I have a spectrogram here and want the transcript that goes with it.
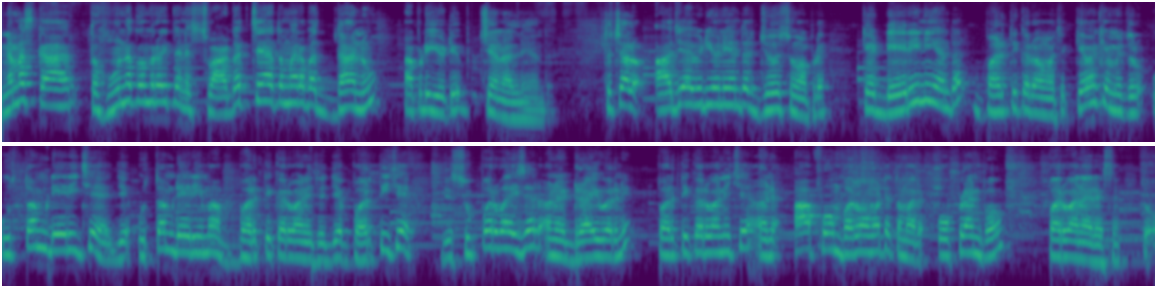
નમસ્કાર. તો હું નકુમ રોહિત અને સ્વાગત છે આ તમારા બધાનું આપણી યુટ્યુબ ચેનલની અંદર. તો ચાલો, આજે આ વિડીયોની અંદર જોઈશું આપણે કે ડેરીની અંદર ભરતી કરવામાં છે. કહેવાય કે મિત્રો, ઉત્તમ ડેરી છે, જે ઉત્તમ ડેરીમાં ભરતી કરવાની છે. જે ભરતી છે, જે સુપરવાઇઝર અને ડ્રાઈવરની ભરતી કરવાની છે અને આ ફોર્મ ભરવા માટે તમારે ઓફલાઈન ફોર્મ ભરવાના રહેશે. તો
